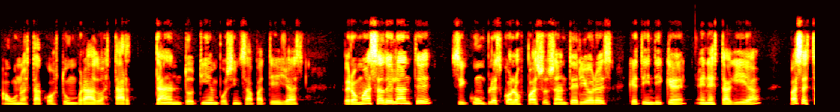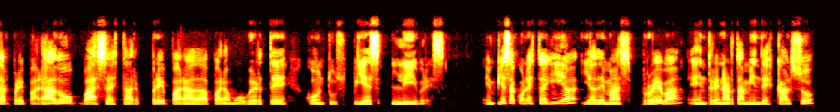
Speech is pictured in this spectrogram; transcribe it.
aún no está acostumbrado a estar tanto tiempo sin zapatillas, pero más adelante, si cumples con los pasos anteriores que te indiqué en esta guía, Vas a estar preparado, vas a estar preparada para moverte con tus pies libres. Empieza con esta guía y además prueba entrenar también descalzo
